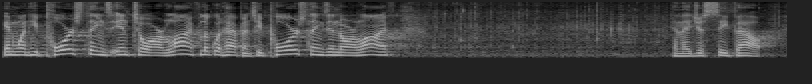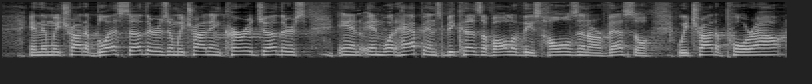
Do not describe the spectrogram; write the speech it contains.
And when He pours things into our life, look what happens. He pours things into our life, and they just seep out. And then we try to bless others and we try to encourage others. And, and what happens because of all of these holes in our vessel, we try to pour out.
